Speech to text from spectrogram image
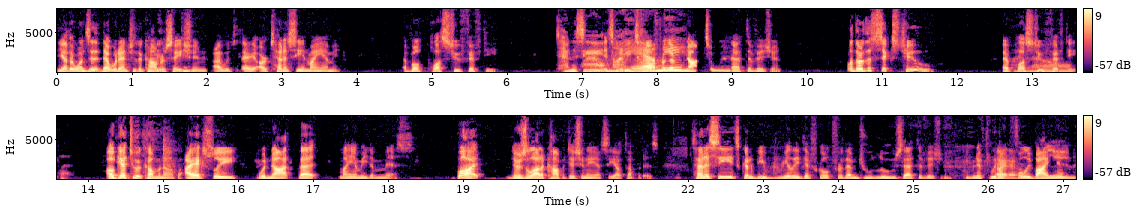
the other ones that, that would enter the conversation, I would say, are Tennessee and Miami, at both plus two fifty. Tennessee, wow, it's going to be tough for them not to win that division. Well, they're the six two at plus two fifty. I'll get to it coming up. I actually would not bet Miami to miss, but there's a lot of competition in AFC. How tough it is. Tennessee, it's going to be really difficult for them to lose that division. Even if we don't fully buy in,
